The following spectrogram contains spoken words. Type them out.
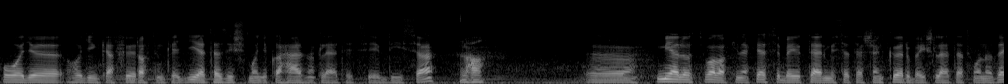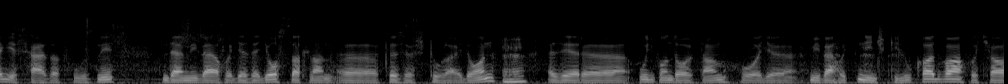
hogy, hogy inkább fölraktunk egy ilyet, ez is mondjuk a háznak lehet egy szép dísze. Aha. Ö, mielőtt valakinek eszébe jut, természetesen körbe is lehetett volna az egész házat húzni, de mivel hogy ez egy osztatlan közös tulajdon, Uh-huh. ezért úgy gondoltam, hogy mivel hogy nincs kilukadva, hogyha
